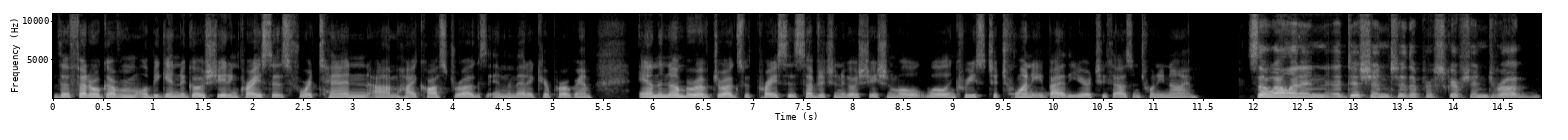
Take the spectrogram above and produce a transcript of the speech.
the federal government will begin negotiating prices for 10 um, high cost drugs in the Medicare program. And the number of drugs with prices subject to negotiation will, will increase to 20 by the year 2029. So, Ellen, in addition to the prescription drug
